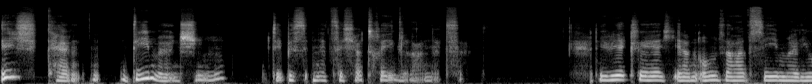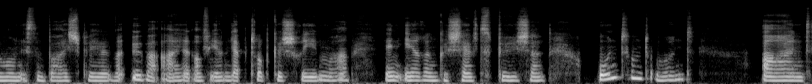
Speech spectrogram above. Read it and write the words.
Ich kenne die Menschen, die bis in der Psychiatrie gelandet sind. Die wirklich ihren Umsatz, sieben Millionen ist ein Beispiel, überall auf ihren Laptop geschrieben haben, in ihren Geschäftsbüchern und, und, und. Und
